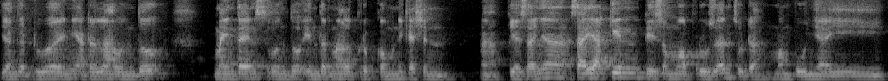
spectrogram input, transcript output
yang kedua ini adalah untuk maintenance untuk internal group communication. Nah, biasanya saya yakin di semua perusahaan sudah mempunyai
